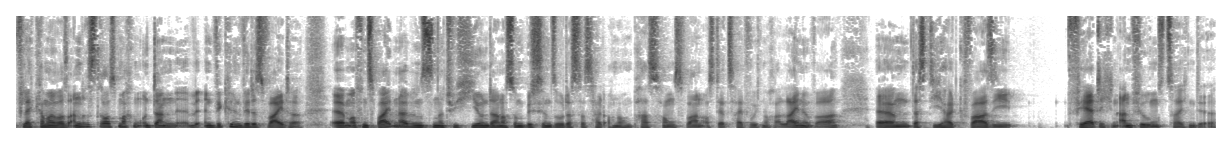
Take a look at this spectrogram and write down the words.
vielleicht kann man was anderes draus machen. Und dann äh, entwickeln wir das weiter. Ähm, auf dem zweiten Album ist es natürlich hier und da noch so ein bisschen so, dass das halt auch noch ein paar Songs waren aus der Zeit, wo ich noch alleine war, ähm, dass die halt quasi fertig in Anführungszeichen, der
